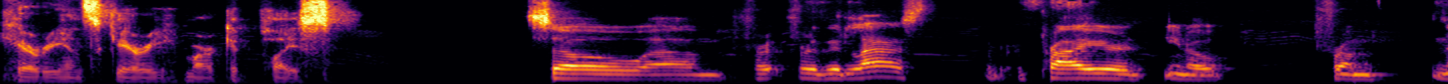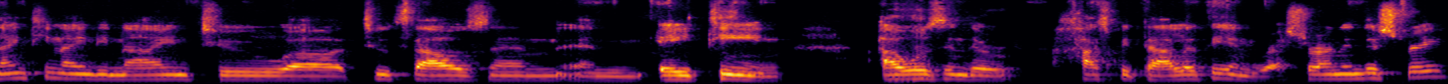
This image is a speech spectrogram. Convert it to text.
hairy and scary marketplace. So um, for, for the last prior, you know, from 1999 to uh, 2018, I was in the hospitality and restaurant industry,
